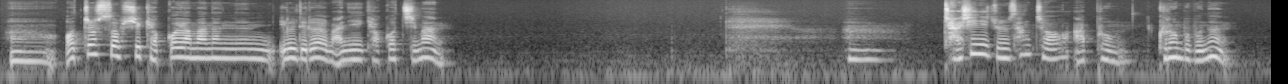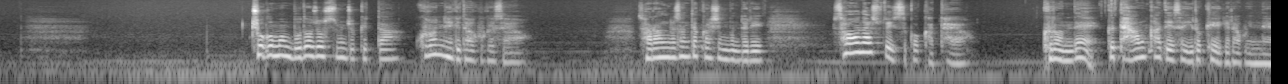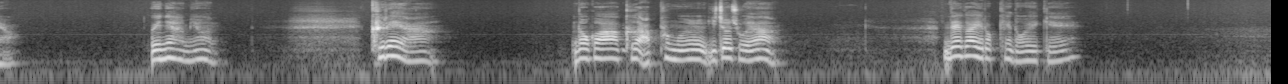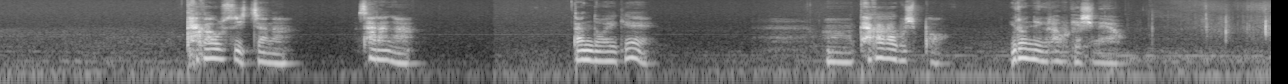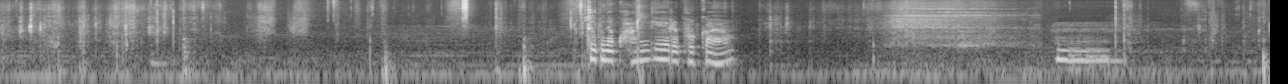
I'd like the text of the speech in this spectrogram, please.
어, 어쩔 수 없이 겪어야만 하는 일들을 많이 겪었지만 어, 자신이 준 상처, 아픔 그런 부분은 조금은 묻어줬으면 좋겠다 그런 얘기도 하고 계세요. 사랑을 선택하신 분들이 서운할 수도 있을 것 같아요. 그런데 그 다음 카드에서 이렇게 얘기를 하고 있네요. 왜냐하면 그래야 너가 그 아픔을 잊어줘야 내가 이렇게 너에게 다가올 수 있잖아. 사랑아. 난 너에게 어, 다가가고 싶어. 이런 얘기를 하고 계시네요. 두 분의 관계를 볼까요? 음,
